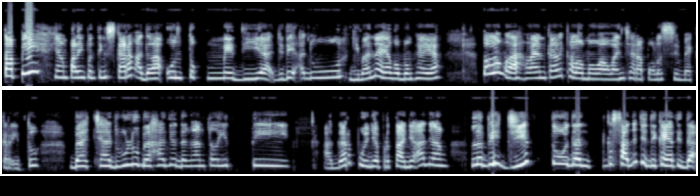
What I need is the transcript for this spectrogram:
Tapi yang paling penting sekarang adalah untuk media. Jadi aduh gimana ya ngomongnya ya. Tolonglah lain kali kalau mau wawancara policy maker itu baca dulu bahannya dengan teliti agar punya pertanyaan yang lebih jitu dan kesannya jadi kayak tidak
